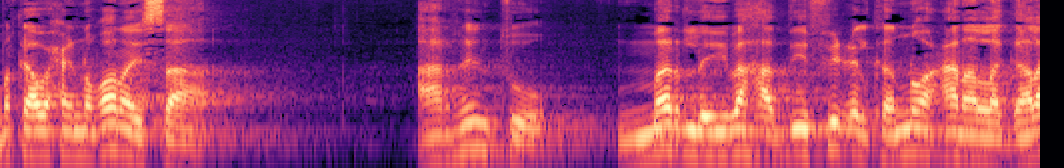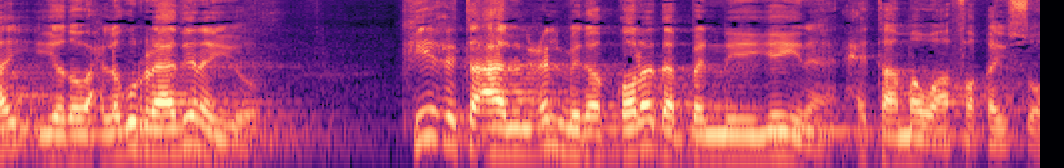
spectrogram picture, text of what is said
Marka waxay noqonaysaa arrintu marlayba haddii ficilka noocana la galay iyadoo wax lagu raadinayo kii xitaa ahlulcilmiga qolada banneeyeyna xitaa ma waafaqayso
